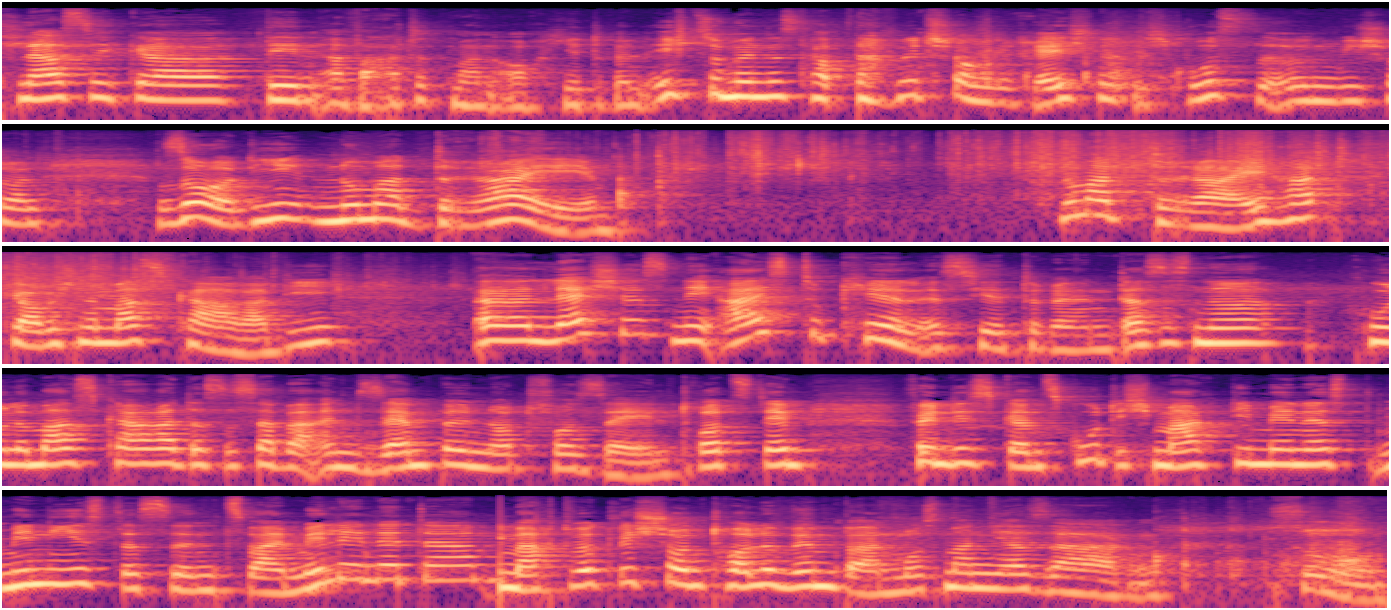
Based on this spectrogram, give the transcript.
Klassiker, den erwartet man auch hier drin. Ich zumindest habe damit schon gerechnet, ich wusste irgendwie schon. So, die Nummer 3. Nummer 3 hat, glaube ich, eine Mascara, die äh, Lashes, nee, Eyes to Kill ist hier drin. Das ist eine coole Mascara, das ist aber ein Sample not for sale. Trotzdem finde ich es ganz gut. Ich mag die Minis, das sind 2 Milliliter. Die macht wirklich schon tolle Wimpern, muss man ja sagen. So,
